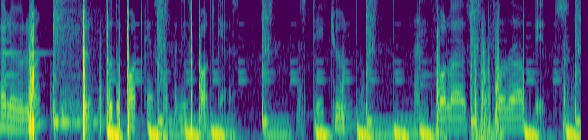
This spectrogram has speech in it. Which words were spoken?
Hello everyone, welcome to the podcast company's podcast. Stay tuned and follow us for further updates.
